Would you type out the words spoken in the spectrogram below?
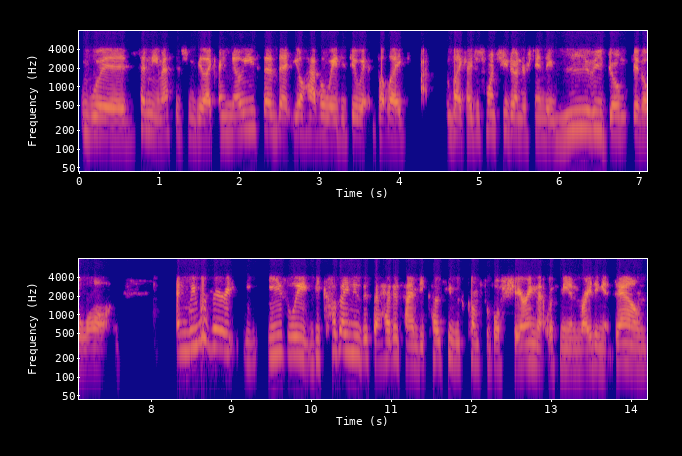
would send me a message and be like, "I know you said that you'll have a way to do it, but like, like I just want you to understand they really don't get along." And we were very easily because I knew this ahead of time, because he was comfortable sharing that with me and writing it down.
